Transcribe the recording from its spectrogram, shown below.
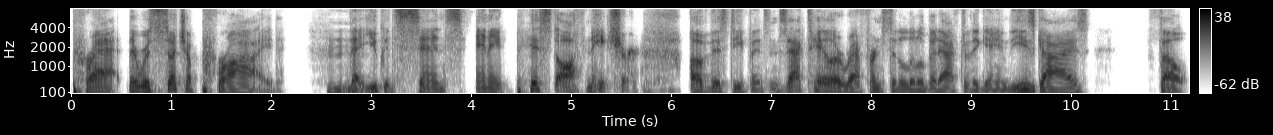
Pratt, there was such a pride that mm-hmm. you could sense and a pissed off nature of this defense. And Zac Taylor referenced it a little bit after the game. These guys felt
